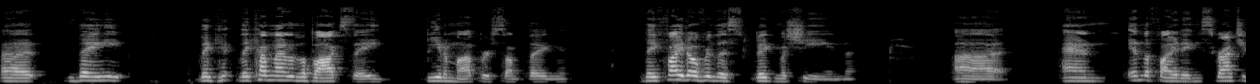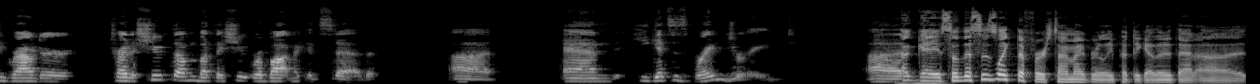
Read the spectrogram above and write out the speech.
uh, they, they, they come out of the box, they beat him up or something. They fight over this big machine. Uh, and in the fighting, Scratch and Grounder try to shoot them, but they shoot Robotnik instead. Uh, and he gets his brain drained. Uh, Okay, so this is like the first time I've really put together that uh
